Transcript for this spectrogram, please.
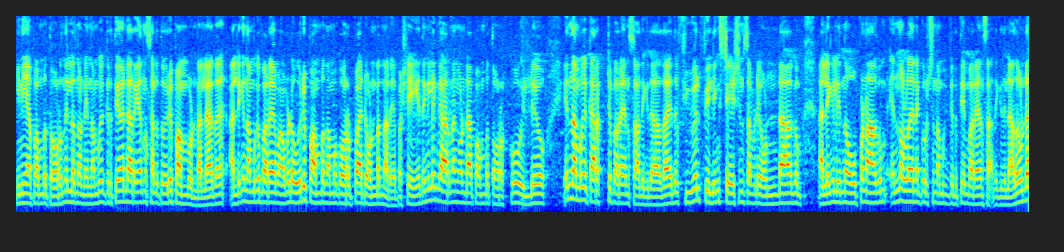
ഇനി ആ പമ്പ് തുറന്നില്ലെന്നുണ്ടെങ്കിൽ നമുക്ക് കൃത്യമായിട്ട് അറിയാവുന്ന സ്ഥലത്ത് ഒരു പമ്പ് ഉണ്ട്. അല്ലാതെ അല്ലെങ്കിൽ നമുക്ക് പറയാം അവിടെ ഒരു പമ്പ് നമുക്ക് ഉറപ്പായിട്ട് ഉണ്ടെന്ന് അറിയാം. പക്ഷേ ഏതെങ്കിലും കാരണം കൊണ്ട് ആ പമ്പ് തുറക്കോ ഇല്ലയോ എന്ന് നമുക്ക് കറക്റ്റ് പറയാൻ സാധിക്കില്ല അതായത് ഫ്യൂവൽ ഫില്ലിംഗ് സ്റ്റേഷൻസ് അവിടെ ഉണ്ടാകും അല്ലെങ്കിൽ ഇന്ന് ഓപ്പൺ ആകും എന്നുള്ളതിനെക്കുറിച്ച് നമുക്ക് കൃത്യം പറയാൻ സാധിക്കത്തില്ല. അതുകൊണ്ട്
